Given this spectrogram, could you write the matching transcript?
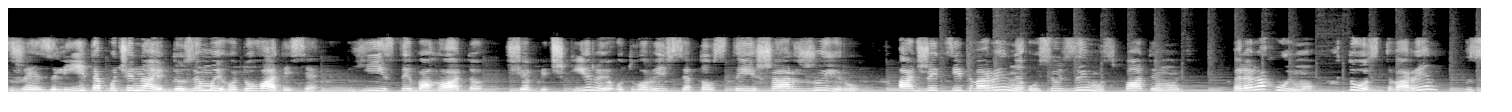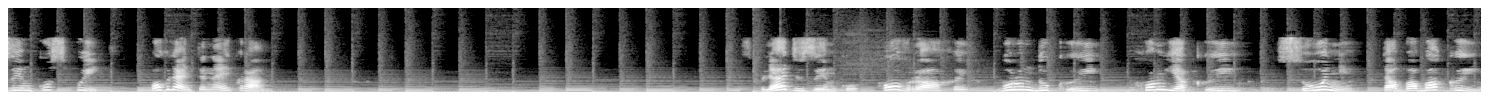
вже з літа починають до зими готуватися, їсти багато, щоб під шкірою утворився товстий шар жиру. Адже ці тварини усю зиму спатимуть. Перерахуймо, хто з тварин взимку спить. Погляньте на екран. Сплять взимку ховрахи, бурундуки, хом'яки, соні та бабаки.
